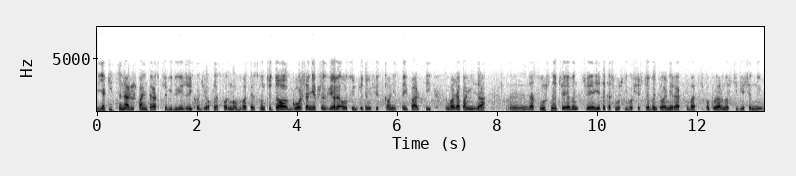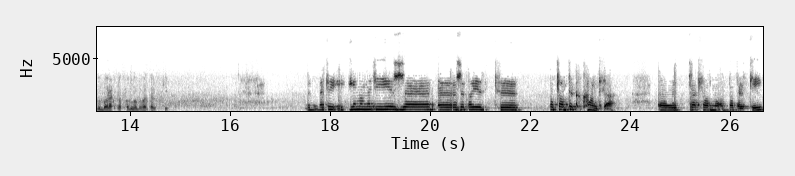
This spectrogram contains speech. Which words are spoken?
jaki scenariusz Pani teraz przewiduje, jeżeli chodzi o Platformę Obywatelską? Czy to głoszenie przez wiele osób, że to już jest koniec tej partii, uważa Pani za, za słuszne, czy, czy jest jakaś możliwość jeszcze ewentualnie reaktywacji popularności w jesiennych wyborach Platformy Obywatelskiej? Znaczy, ja mam nadzieję, że, e, że to jest e, początek końca e, Platformy Obywatelskiej.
